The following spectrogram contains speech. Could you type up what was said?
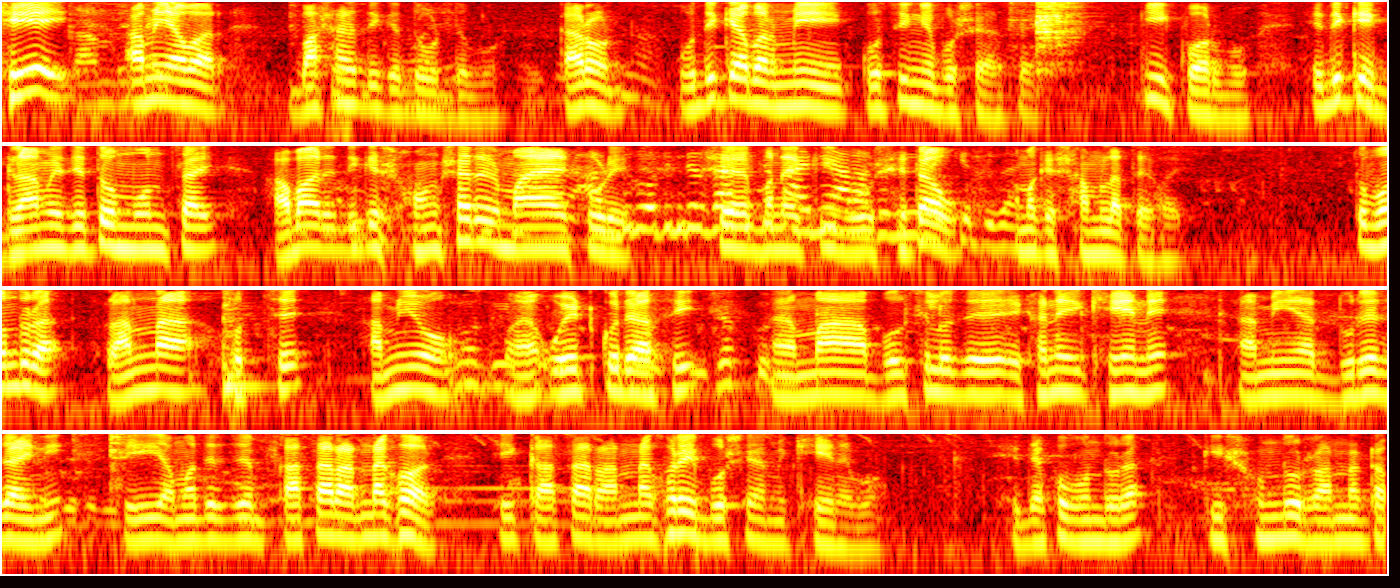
খেয়েই আমি আবার বাসার দিকে দৌড় দেবো। কারণ ওদিকে আবার মেয়ে কোচিংয়ে বসে আছে। কি করব। এদিকে গ্রামে যেতেও মন চায় আবার এদিকে সংসারের মায়ায় পড়ে সে মানে কি সেটাও আমাকে সামলাতে হয়। তো বন্ধুরা রান্না হচ্ছে। আমিও ওয়েট করে আসি মা বলছিল যে এখানেই খেয়ে নে। আমি আর দূরে যাইনি। এই আমাদের যে কাঁচা রান্নাঘর এই কাঁচা রান্নাঘরেই বসে আমি খেয়ে নেব। এই দেখো বন্ধুরা কি সুন্দর রান্নাটা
